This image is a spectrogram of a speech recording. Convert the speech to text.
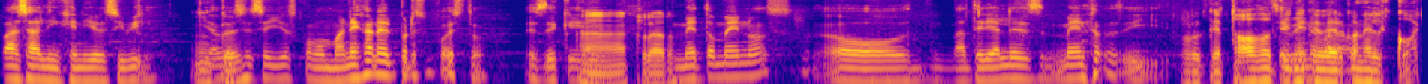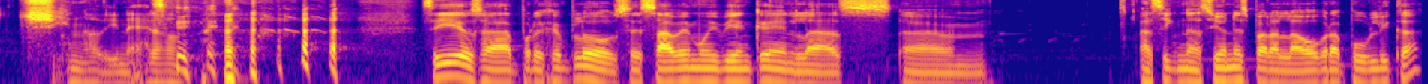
pasa al ingeniero civil. Y a veces ellos como manejan el presupuesto, es de que Ah, claro. meto menos o materiales menos y Porque todo tiene que ver con el cochino dinero. Sí. o sea, por ejemplo, se sabe muy bien que en las am, asignaciones para la obra pública,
